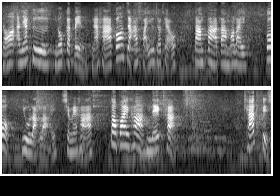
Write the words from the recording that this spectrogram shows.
เนาะอันนี้คือนกกระเต็นนะคะ ก็จะอาศัยอยู่แถวๆตามป่าตามอะไรก็อยู่หลากหลายใช่ไหมคะ ต่อไปค่ะ next ค่ะ catfish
